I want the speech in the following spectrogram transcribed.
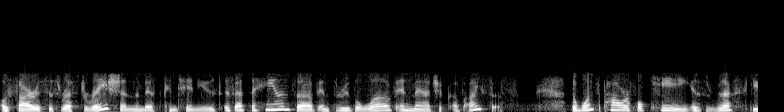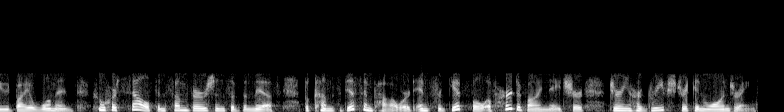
Osiris's restoration, the myth continues, is at the hands of and through the love and magic of Isis. The once powerful king is rescued by a woman who herself, in some versions of the myth, becomes disempowered and forgetful of her divine nature during her grief stricken wanderings.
